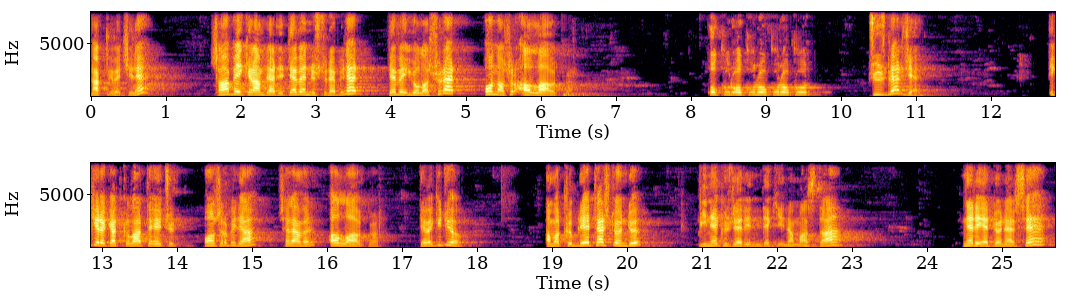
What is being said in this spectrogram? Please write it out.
nakli veçile, sahabe-i kiram derdi, devenin üstüne biner, deve yola sürer, ondan sonra Allahu Ekber. Okur, okur, okur, okur. Cüzlerce. İki rekat kılar teheccüd. Ondan sonra bir daha selam verir. Allahu Ekber. Deve gidiyor. Ama kıbleye ters döndü. Binek üzerindeki namazda nereye dönerse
